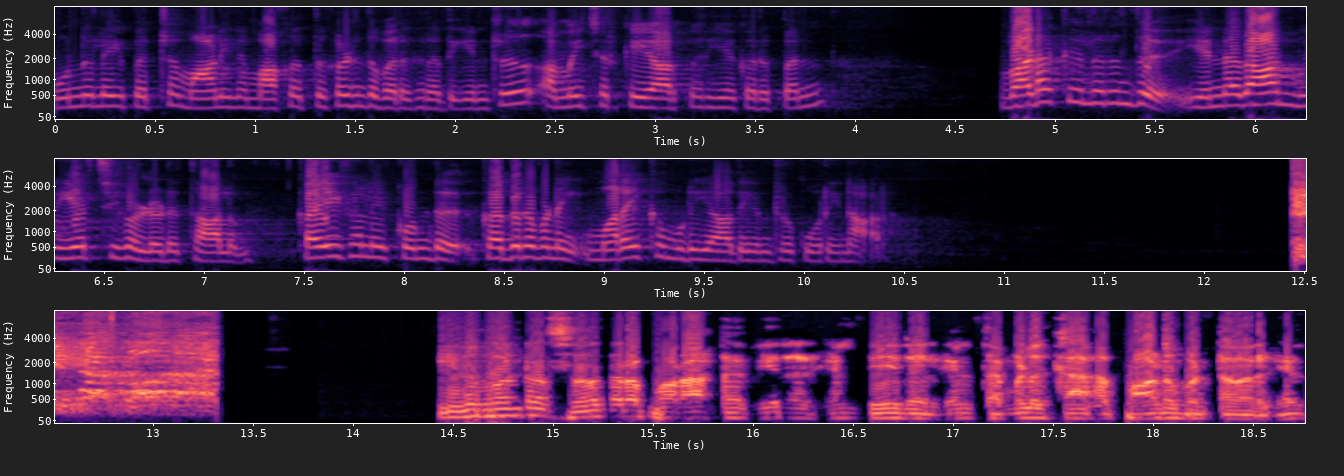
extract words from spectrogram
முன்னிலை பெற்ற மாநிலமாக திகழ்ந்து வருகிறது என்று அமைச்சர் கே ஆர் பெரியகருப்பன் வடக்கிலிருந்து என்னதான் முயற்சிகள் எடுத்தாலும் கைகளை கொண்டு கதிரவனை மறைக்க முடியாது என்று கூறினார் இது போன்ற சுதந்திர போராட்ட வீரர்கள் தீரர்கள் தமிழுக்காக பாடுபட்டவர்கள்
